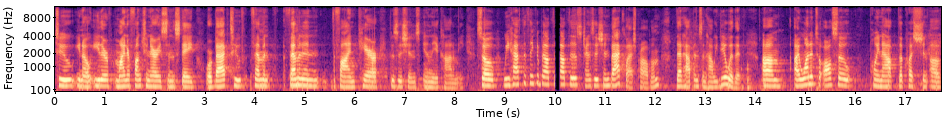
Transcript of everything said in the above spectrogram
to, you know, either minor functionaries in the state or back to femin- feminine defined care positions in the economy. So we have to think about, about this transition backlash problem that happens and how we deal with it. Um, I wanted to also point out the question of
